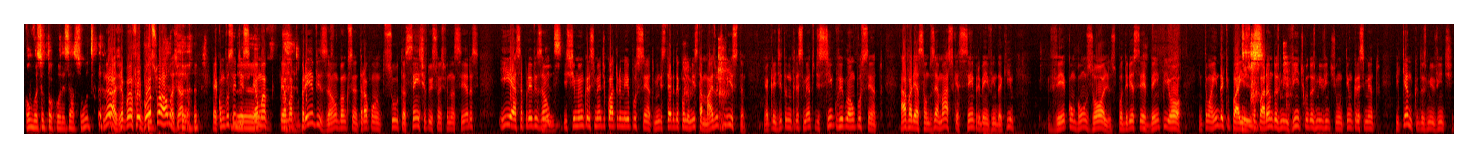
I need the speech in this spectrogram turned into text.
como você tocou nesse assunto. Não, já foi boa a sua aula já. Né? É como você disse, é uma, é uma previsão, o Banco Central consulta 100 instituições financeiras e essa previsão Isso. estima um crescimento de 4,5%. O Ministério da Economia está mais otimista. acredita no crescimento de 5,1%. A avaliação do Zé Márcio, que é sempre bem-vindo aqui, vê com bons olhos. Poderia ser bem pior. Então, ainda que o país, Isso. comparando 2020 com 2021, tem um crescimento pequeno, porque 2020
